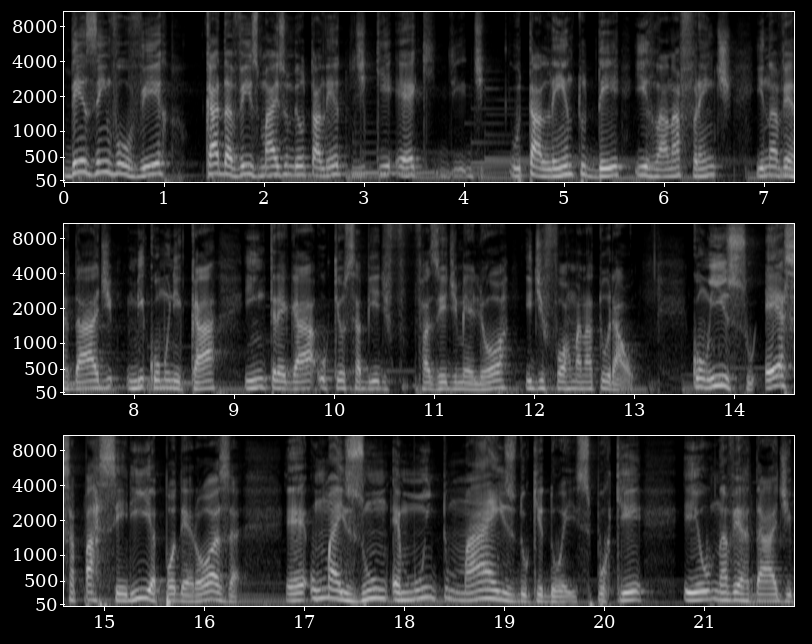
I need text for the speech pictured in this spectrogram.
desenvolver cada vez mais o meu talento de que é de, de, o talento de ir lá na frente e na verdade me comunicar e entregar o que eu sabia de fazer de melhor e de forma natural. Com isso, essa parceria poderosa, é, um mais um é muito mais do que dois, porque eu, na verdade,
